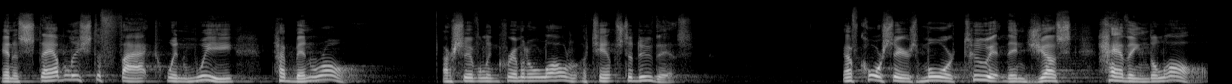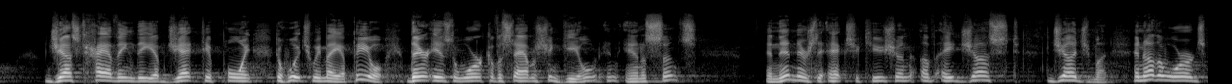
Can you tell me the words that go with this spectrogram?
and establish the fact when we have been wrong. Our civil and criminal law attempts to do this. Of course, there's more to it than just having the law, just having the objective point to which we may appeal. There is the work of establishing guilt and innocence, and then there's the execution of a just judgment. In other words,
